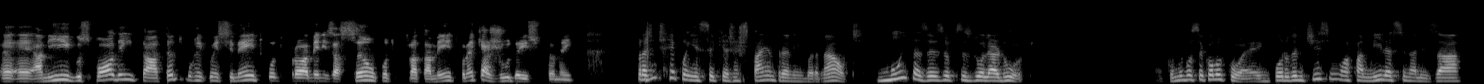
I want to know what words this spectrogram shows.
é, é, amigos podem estar tanto para o reconhecimento, quanto para a amenização, quanto para o tratamento? Como é que ajuda isso também? Para a gente reconhecer que a gente está entrando em burnout, muitas vezes eu preciso do olhar do outro. É como você colocou, é importantíssimo a família sinalizar,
